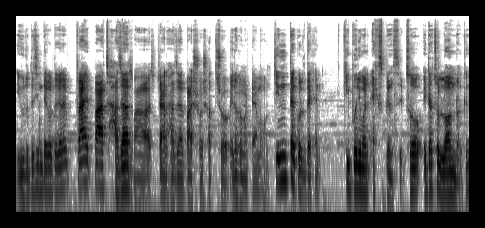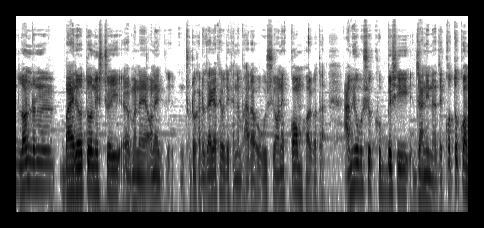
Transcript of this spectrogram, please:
ইউরোতে চিন্তা করতে গেলে প্রায় পাঁচ হাজার বা চার হাজার পাঁচশো সাতশো এরকম একটা অ্যামাউন্ট চিন্তা করে দেখেন কি পরিমাণ এক্সপেন্সিভ সো এটা হচ্ছে লন্ডন কিন্তু লন্ডনের বাইরেও তো নিশ্চয়ই মানে অনেক ছোটোখাটো জায়গা থাকবে যেখানে ভাড়া অবশ্যই অনেক কম হওয়ার কথা। আমি অবশ্য খুব বেশি জানি না যে কত কম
